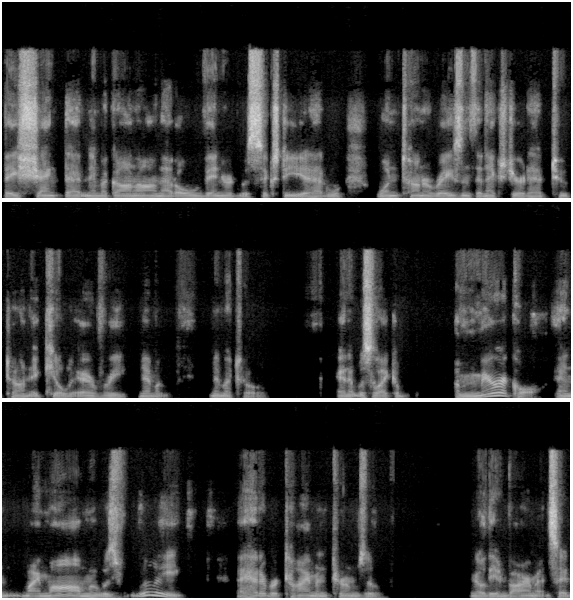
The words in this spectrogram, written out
They shanked that nemagon on. That old vineyard was 60. It had one ton of raisins. The next year it had two ton. It killed every nem- nematode. And it was like a, a miracle. And my mom, who was really ahead of her time in terms of, you know, the environment, said,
